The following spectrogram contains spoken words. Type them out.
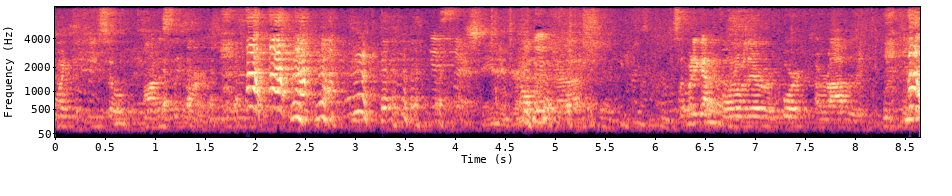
point that he's so honestly earned. Yes, sir. Oh my gosh. Somebody got a phone over there to report a robbery.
